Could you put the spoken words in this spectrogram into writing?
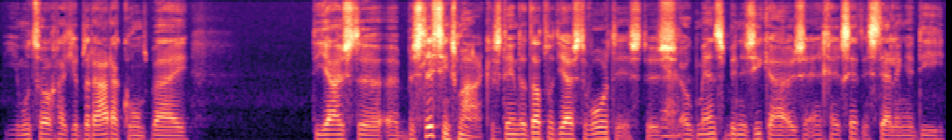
je moet zorgen dat je op de radar komt bij de juiste eh, beslissingsmakers. Ik denk dat dat wat het juiste woord is. Dus Ja. ook mensen binnen ziekenhuizen en GGZ-instellingen die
